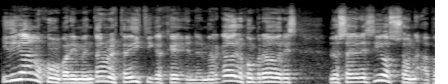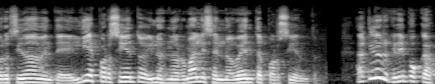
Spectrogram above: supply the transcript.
Y digamos, como para inventar una estadística, que en el mercado de los compradores los agresivos son aproximadamente el 10% y los normales el 90%. Aclaro que en épocas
